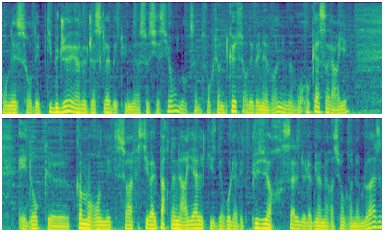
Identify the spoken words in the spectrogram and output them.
on est sur des petits budgets. Hein. Le Jazz Club est une association, donc ça ne fonctionne que sur des bénévoles. Nous n'avons aucun salarié. Et donc, euh, comme on est sur un festival partenarial qui se déroule avec plusieurs salles de l'agglomération grenobloise,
